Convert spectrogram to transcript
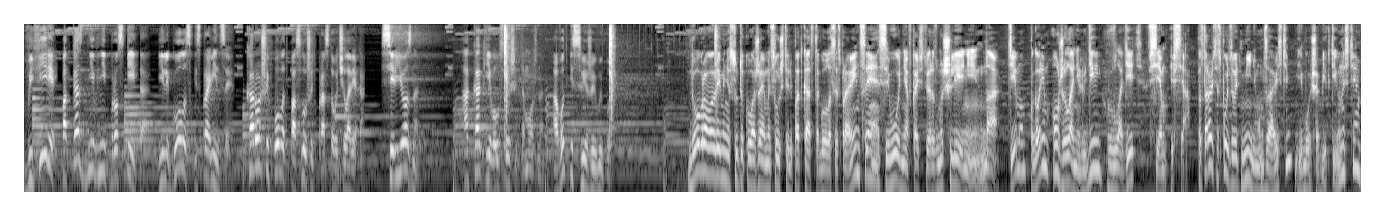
В эфире подкаст «Дневник Броскейта» или «Голос из провинции». Хороший повод послушать простого человека. Серьезно? А как его услышать-то можно? А вот и свежий выпуск. Доброго времени суток, уважаемые слушатели подкаста «Голос из провинции». Сегодня в качестве размышлений на тему поговорим о желании людей владеть всем и вся. Постараюсь использовать минимум зависти и больше объективности,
